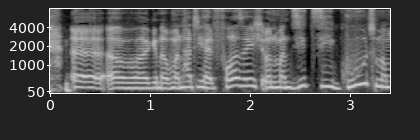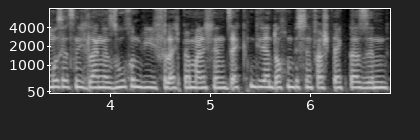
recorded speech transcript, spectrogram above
äh, aber genau, man hat die halt vor sich und man sieht sie gut. Man muss jetzt nicht lange suchen, wie vielleicht bei manchen Insekten, die dann doch ein bisschen versteckter sind.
